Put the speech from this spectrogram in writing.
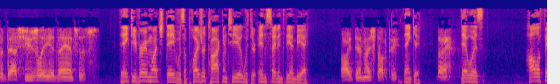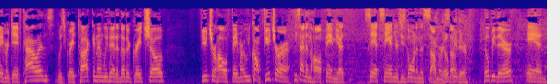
the best usually advances. Thank you very much, Dave. It was a pleasure talking to you with your insight into the NBA. All right, then. Nice talk to you. Thank you. Bye. There was Hall of Famer Dave Cowens. It was great talking to him. We've had another great show. Future Hall of Famer. We call him future. He's not in the Hall of Fame yet. Satch Sanders. He's going in this summer. He'll so be there. He'll be there. And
